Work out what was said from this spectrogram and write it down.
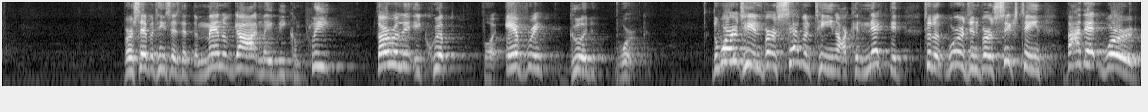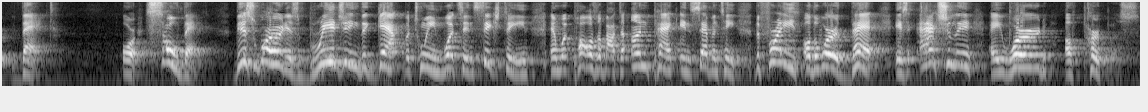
Verse 17 says that the man of God may be complete, thoroughly equipped for every good work. The words here in verse 17 are connected to the words in verse 16 by that word that, or so that. This word is bridging the gap between what's in 16 and what Paul's about to unpack in 17. The phrase or the word that is actually a word of purpose.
